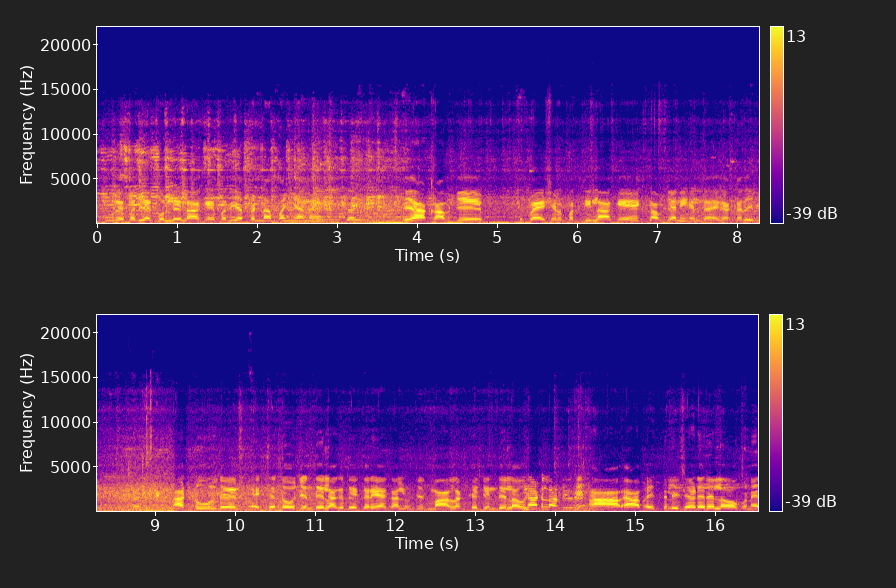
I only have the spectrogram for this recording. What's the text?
ਪੂਰੇ ਵਧੀਆ ਗੁੱਲੇ ਲਾ ਕੇ ਵਧੀਆ ਪਿੰਨਾਂ ਪਾਈਆਂ ਨੇ। ਠੀਕ ਆ ਜੀ। ਤੇ ਆ ਕਬਜੇ ਸਪੈਸ਼ਲ ਪੱਤੀ ਲਾ ਕੇ ਕਬਜਾ ਨਹੀਂ ਹਿਲਦਾ ਹੈਗਾ ਕਦੇ ਵੀ। ਆ ਟੂਲ ਦੇ ਇੱਥੇ ਦੋ ਜਿੰਦੇ ਲੱਗਦੇ ਕਰਿਆ ਕੱਲ ਨੂੰ ਜੇ ਮਾਲ ਰੱਖ ਕੇ ਜਿੰਦੇ ਲਾਓ ਜੀ। ਨਟ ਲਾ ਦਿਓ ਰੇ ਹਾਂ ਆ ਇਧਰਲੀ ਸਾਈਡ ਇਹਦੇ ਲੋਕ ਨੇ।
